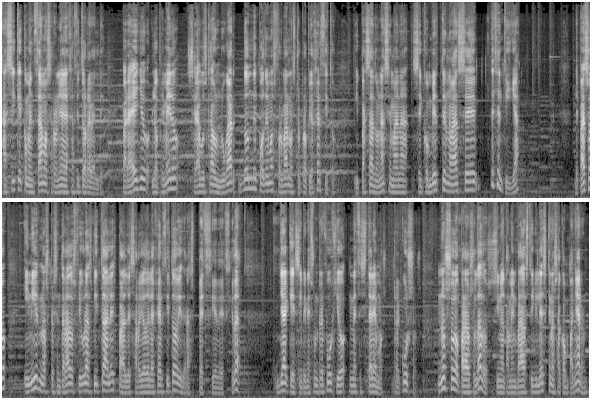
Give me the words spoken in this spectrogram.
así que comenzamos a reunir el ejército rebelde, para ello, lo primero será buscar un lugar donde podremos formar nuestro propio ejército, y pasada una semana se convierte en una base decentilla. De paso, Ymir nos presentará dos figuras vitales para el desarrollo del ejército y de la especie de ciudad, ya que si bien es un refugio necesitaremos recursos, no solo para los soldados, sino también para los civiles que nos acompañaron.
